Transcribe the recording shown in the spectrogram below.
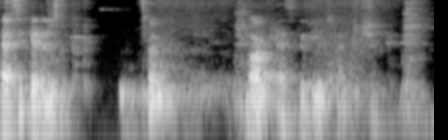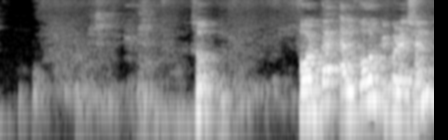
Acid catalyst method. Okay? or acid catalyst hydration so for the alcohol preparation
